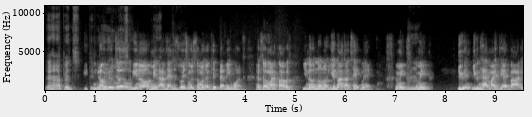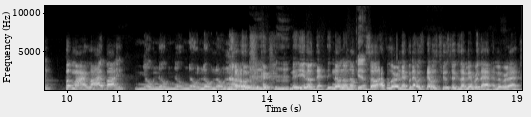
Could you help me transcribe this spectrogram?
It happens. People no, you do. It. You know, I mean, yeah. I've had a situation where someone kidnapped me once, and so mm my thought was, you know, no, no, you're not gonna take me. I mean, mm I mean, you can you can have my dead body, but my alive body, no, no, no, no, no, no, no. Mm-hmm. you know that no, no, no. Yeah. So I've learned that, but that was that was true because I remember that. I remember that.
